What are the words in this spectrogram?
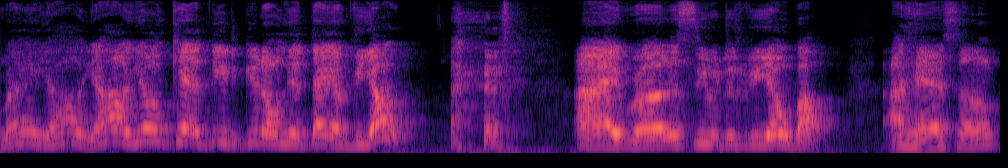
man, y'all, y'all young cats need to get on this damn VO. All right, bro, let's see what this VO about. I had some.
